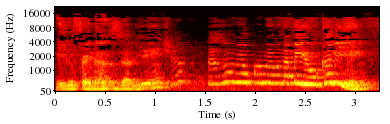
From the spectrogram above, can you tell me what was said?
Ele e o Fernandes ali, a gente já resolveu o problema da meiuca ali, hein?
